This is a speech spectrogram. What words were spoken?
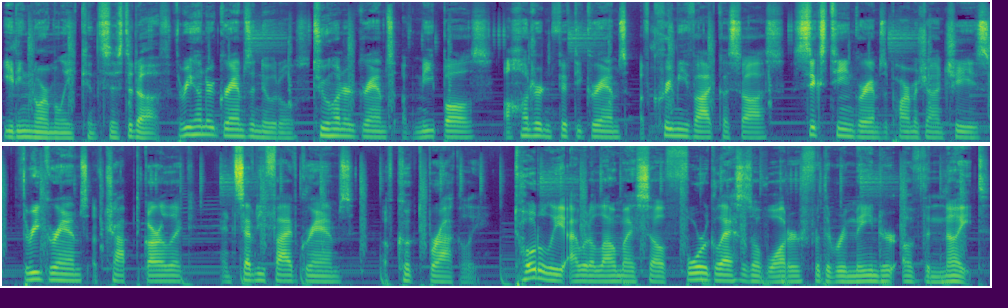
eating normally, consisted of 300 grams of noodles, 200 grams of meatballs, 150 grams of creamy vodka sauce, 16 grams of Parmesan cheese, 3 grams of chopped garlic, and 75 grams of cooked broccoli. Totally, I would allow myself 4 glasses of water for the remainder of the night.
